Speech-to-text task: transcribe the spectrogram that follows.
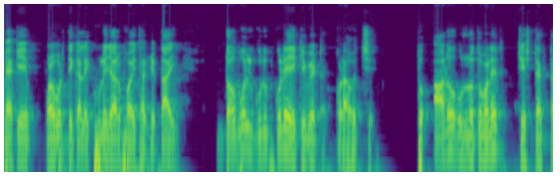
ব্যাকে পরবর্তীকালে খুলে যাওয়ার ভয় থাকে। তাই ডবল গ্রুপ করে কেবিনেটটা করা হচ্ছে। তো আরও উন্নত মানের চেষ্টা একটা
